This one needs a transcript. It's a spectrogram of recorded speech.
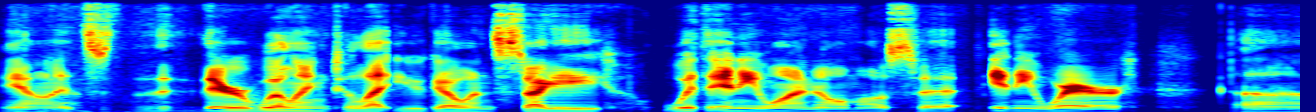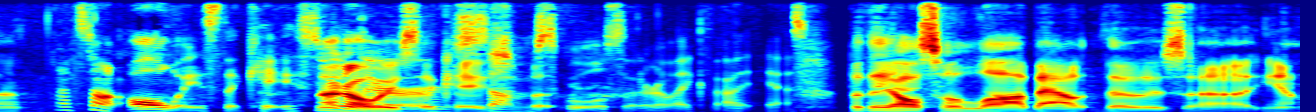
you know, it's they're willing to let you go and study with anyone almost uh, anywhere. Uh, that's not always the case. Not always the case, Some but- schools that are like that. Yes. but they also lob out those, uh, you know,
